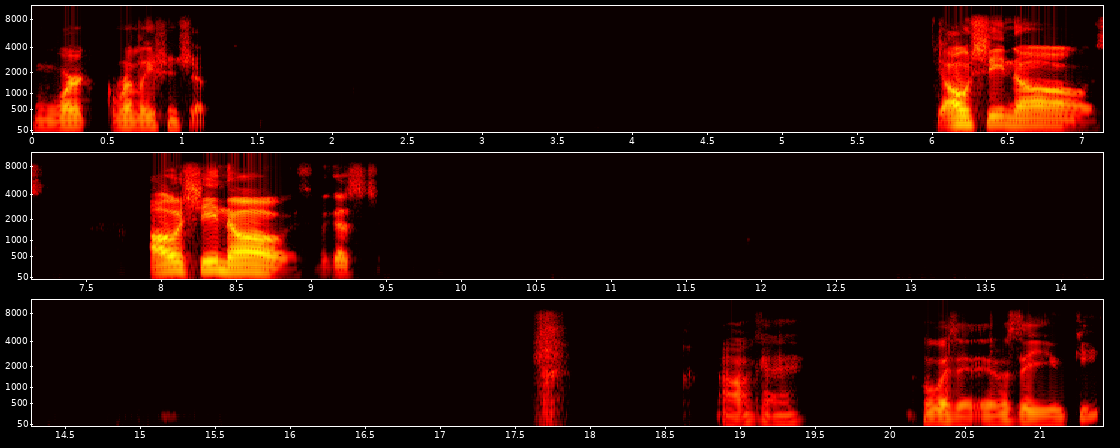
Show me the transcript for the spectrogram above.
work relationship. Oh, she knows. Oh, she knows because. Oh, okay. Who was it? It was the Yuki.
